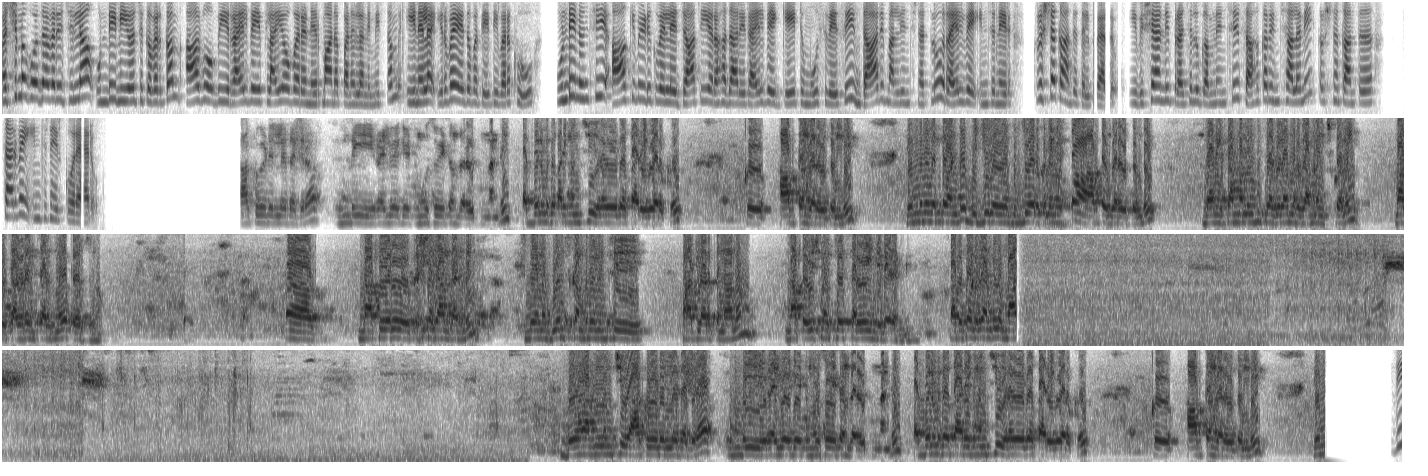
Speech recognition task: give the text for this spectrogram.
పశ్చిమ గోదావరి జిల్లా ఉండి నియోజకవర్గం ఆర్ఓబి రైల్వే ఫ్లైఓవర్ నిర్మాణ పనుల నిమిత్తం ఈ నెల ఇరవై ఐదవ తేదీ వరకు ఉండి నుంచి ఆకివీడుకు వెళ్ళే జాతీయ రహదారి రైల్వే గేటు మూసివేసి దారి మళ్ళించినట్లు రైల్వే ఇంజనీర్ కృష్ణకాంత్ తెలిపారు. ఈ విషయాన్ని ప్రజలు గమనించి సహకరించాలని కృష్ణకాంత్ సర్వే ఇంజనీర్ కోరారు. ఆకువీడిల్లే దగ్గర ఉండి రైల్వే గేట్ మూసివేయడం జరుగుతుందండి. పద్దెనిమిదో తారీఖు నుంచి ఇరవై ఐదో తారీఖు వరకు ఆపటం జరుగుతుంది. ఎందు నిమిత్తం అంటే బ్రిడ్జి బ్రిడ్జి వరకు నిమిత్తం ఆపటం జరుగుతుంది. దానికి సంబంధించి ప్రజలందరూ గమనించుకొని మాకు సహకరించాల్సిందిగా కోరుచున్నాం. నా పేరు కృష్ణకాంత్ అండి. నేను బ్లూమ్స్ కంపెనీ నుంచి మాట్లాడుతున్నాను. నా పొజిషన్ వచ్చేసి సర్వే ఇంజనీర్ అండి. పదకొండు గంటలు భీమవరం నుంచి ఆకువీడు దగ్గర ఉండి రైల్వే గేట్ మూసివేయడం జరుగుతుందండి. పద్దెనిమిదో తారీఖు నుంచి ఇరవై ఐదో తారీఖు వరకు ఆపటం జరుగుతుంది.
